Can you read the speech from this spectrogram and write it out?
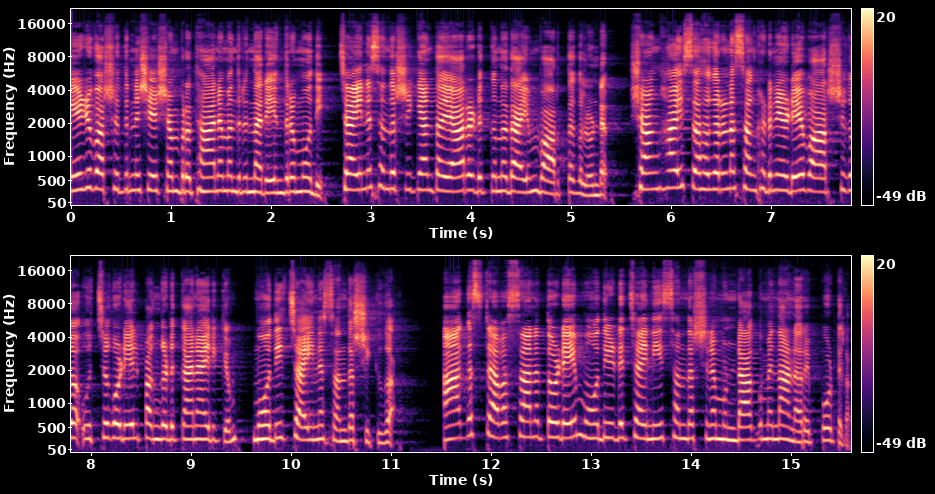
ഏഴ് വർഷത്തിനു ശേഷം പ്രധാനമന്ത്രി നരേന്ദ്രമോദി ചൈന സന്ദർശിക്കാൻ തയ്യാറെടുക്കുന്നതായും വാർത്തകളുണ്ട്. ഷാങ്ഹായ് സഹകരണ സംഘടനയുടെ വാർഷിക ഉച്ചകോടിയിൽ പങ്കെടുക്കാനായിരിക്കും മോദി ചൈന സന്ദർശിക്കുക. ആഗസ്റ്റ് അവസാനത്തോടെ മോദിയുടെ ചൈനീസ് സന്ദർശനം ഉണ്ടാകുമെന്നാണ് റിപ്പോർട്ടുകൾ.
